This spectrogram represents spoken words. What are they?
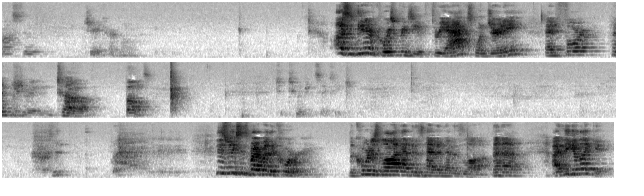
Austin J. Carbone. Odyssey Theater, of course, brings you three acts, one journey, and four hundred 112 bones. 206 each. This week's inspired by the courtroom. The court is law, heaven is heaven, heaven's law. I think I like it.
